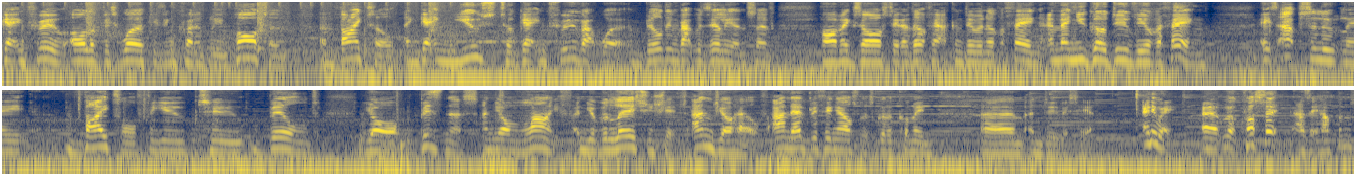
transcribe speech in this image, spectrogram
getting through all of this work is incredibly important and vital, and getting used to getting through that work and building that resilience of, oh, I'm exhausted, I don't think I can do another thing, and then you go do the other thing. It's absolutely vital for you to build your business and your life and your relationships and your health and everything else that's going to come in um, and do this here. Anyway, uh, look, CrossFit as it happens.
